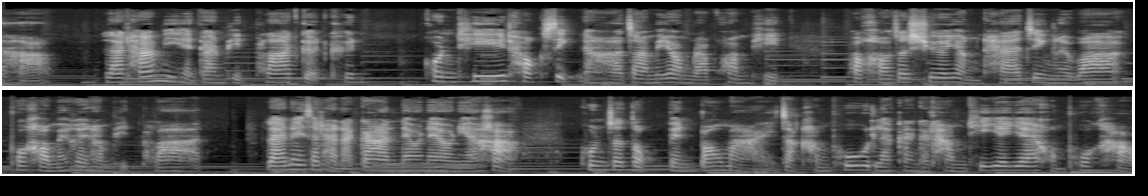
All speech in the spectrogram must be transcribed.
นะคะ และถ้ามีเหตุการณ์ผิดพลาดเกิดขึ้น คนที่ toxic นะคะจะไม่ยอมรับความผิด เพราะเขาจะเชื่ออย่างแท้จริงเลยว่า พวกเขาไม่เคยทำผิดพลาด และในสถานการณ์แนวๆนี้ค่ะ คุณจะตกเป็นเป้าหมายจากคำพูดและการกระทำที่แย่ๆของพวกเขา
